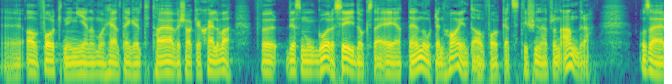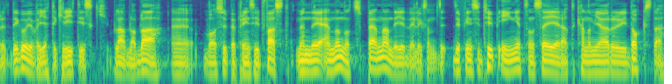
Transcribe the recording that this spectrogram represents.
Eh, avfolkning genom att helt enkelt ta över saker själva. För det som går att se i Docksta är att den orten har ju inte avfolkats till skillnad från andra. Och så här, det går ju att vara jättekritisk, bla bla bla, eh, vara superprincipfast. Men det är ändå något spännande i det, liksom. det. Det finns ju typ inget som säger att kan de göra det i Docksta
